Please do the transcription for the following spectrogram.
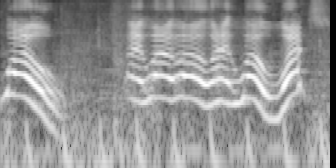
Whoa! Hey, whoa, whoa, hey, whoa, what?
